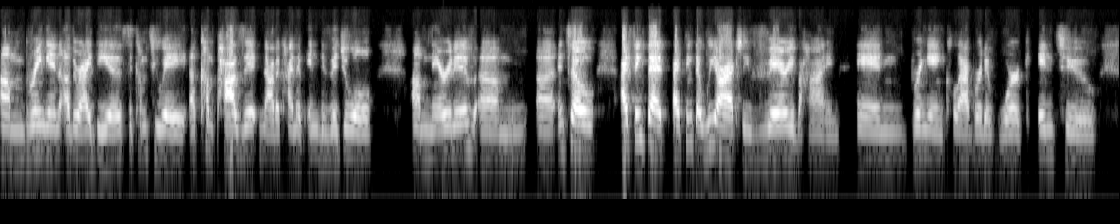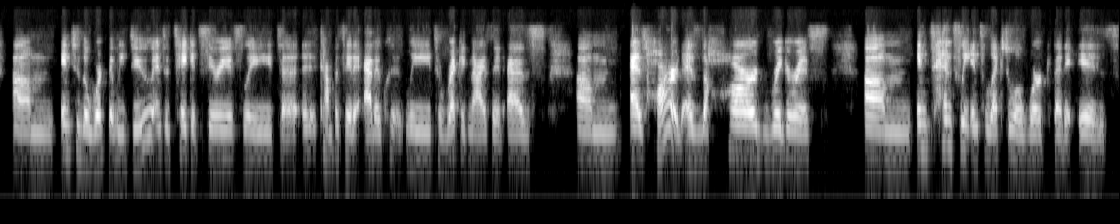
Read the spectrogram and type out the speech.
um, bring in other ideas to come to a, a composite not a kind of individual um, narrative. Um, uh, and so I think that I think that we are actually very behind in bringing collaborative work into um, into the work that we do and to take it seriously, to uh, compensate it adequately, to recognize it as um, as hard as the hard, rigorous um, intensely intellectual work that it is.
